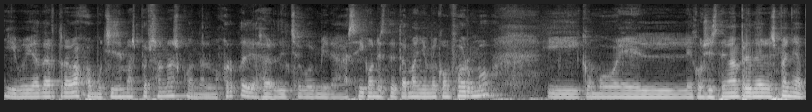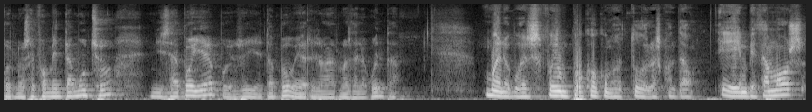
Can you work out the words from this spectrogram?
y voy a dar trabajo a muchísimas personas cuando a lo mejor podías haber dicho, pues mira, así con este tamaño me conformo y como el ecosistema emprendedor en España pues no se fomenta mucho ni se apoya, pues oye, tampoco voy a arriesgar más de la cuenta. Bueno, pues fue un poco como todo lo has contado. Eh, empezamos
